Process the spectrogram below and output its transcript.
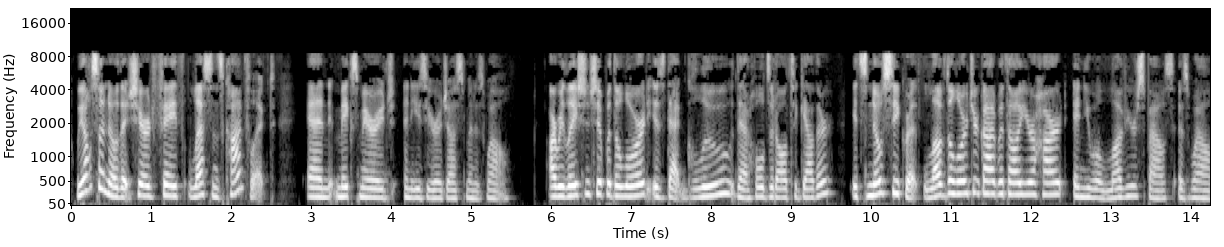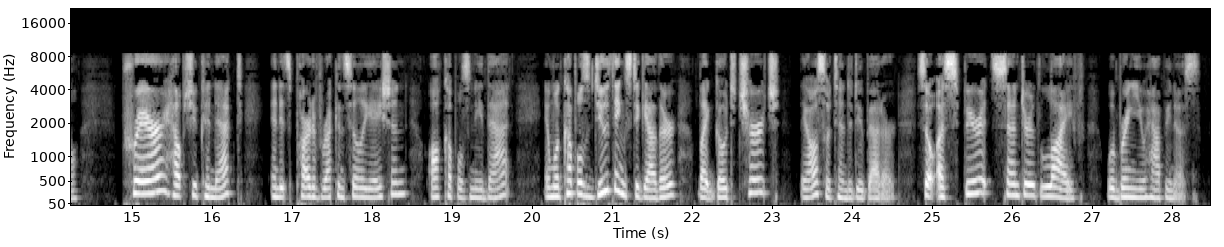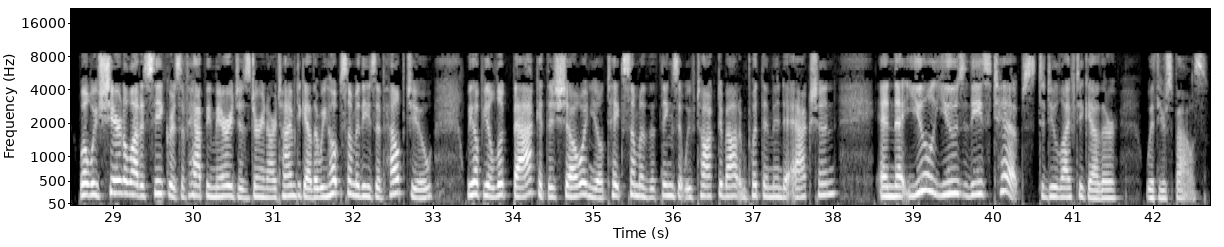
We also know that shared faith lessens conflict and makes marriage an easier adjustment as well. Our relationship with the Lord is that glue that holds it all together. It's no secret. Love the Lord your God with all your heart, and you will love your spouse as well. Prayer helps you connect, and it's part of reconciliation. All couples need that. And when couples do things together, like go to church, they also tend to do better. So a spirit centered life will bring you happiness. Well, we've shared a lot of secrets of happy marriages during our time together. We hope some of these have helped you. We hope you'll look back at this show and you'll take some of the things that we've talked about and put them into action, and that you'll use these tips to do life together with your spouse.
